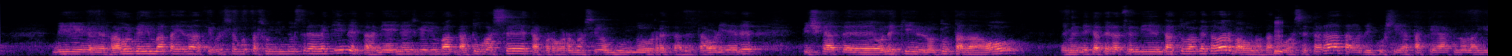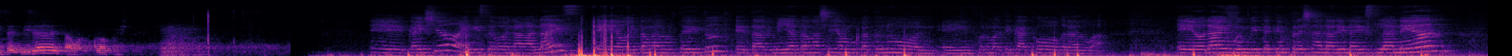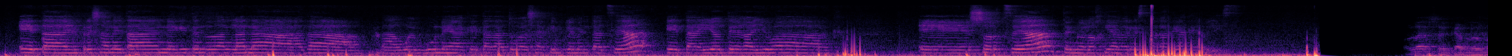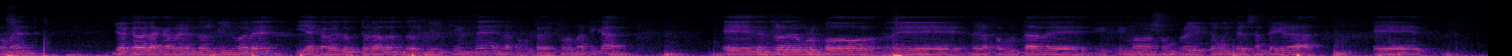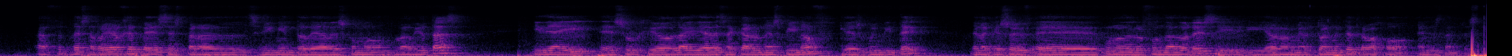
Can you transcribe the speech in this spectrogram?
Ni e, Raul gehien bat ari da zibersegurtasun industrialekin, eta ni hain naiz gehien bat datu base eta programazio mundu horretan. Eta hori ere, pixkat e, honekin lotuta dago, hemendik ateratzen diren datuak eta bar, ba, bueno, datu basetara, eta hori ikusi atakeak nola egiten diren, eta bueno, holako beste. E, kaixo, hain zegoenaga naiz, e, hogeita hamar urte ditut, eta 2006an bukatu nuen e, informatikako gradua. E, orain, Winbitek enpresan ari naiz lanean, eta enpresa honetan egiten dudan lana da ba, webguneak eta datu baseak implementatzea, eta IoT gailuak e, sortzea teknologia berriztagarriak erabiliz. Hola, soy Carlos Gómez. Yo acabé la carrera en 2009 y acabé el doctorado en 2015 en la Facultad de Informática. Eh, dentro del grupo de, la facultad hicimos un proyecto muy interesante que era eh, desarrollar GPS para el seguimiento de aves como gaviotas y de ahí eh, surgió la idea de sacar un spin-off que es Wimbitech, de la que soy uno de los fundadores y, y ahora actualmente trabajo en esta empresa.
